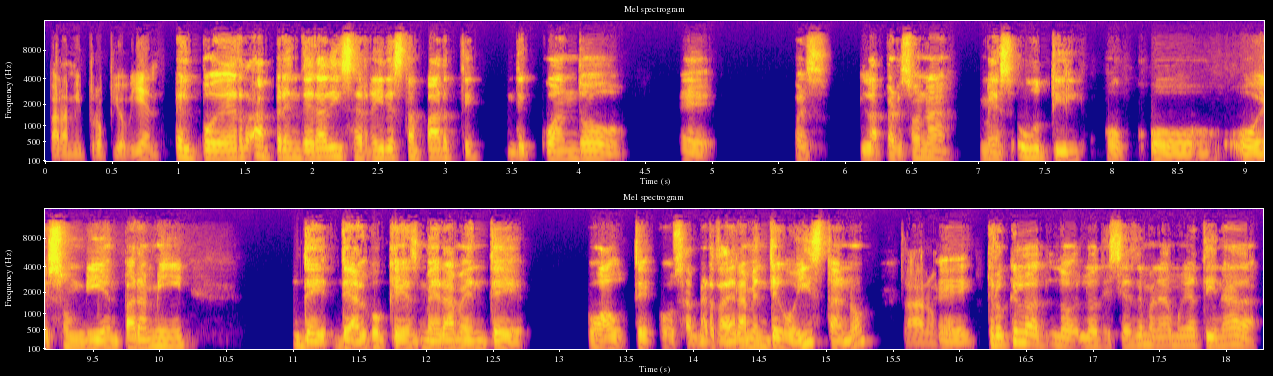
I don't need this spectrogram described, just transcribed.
para mi propio bien. El poder aprender a discernir esta parte de cuando eh, pues la persona me es útil o, o, o es un bien para mí de, de algo que es meramente o, aute, o sea, verdaderamente egoísta, ¿no? Claro. Eh, creo que lo, lo, lo, decías de manera muy atinada.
